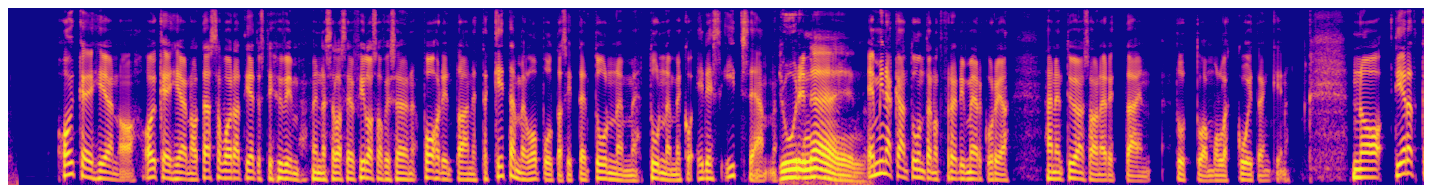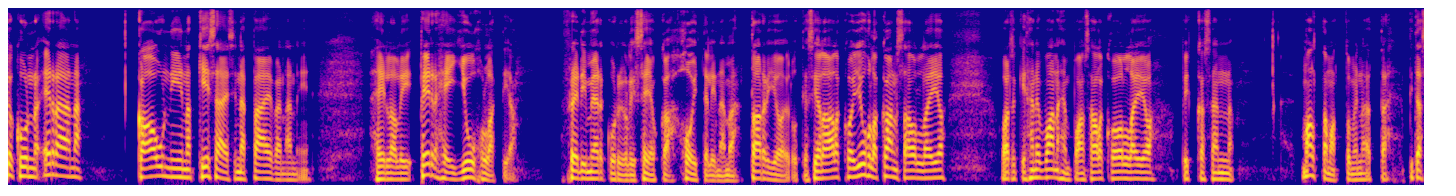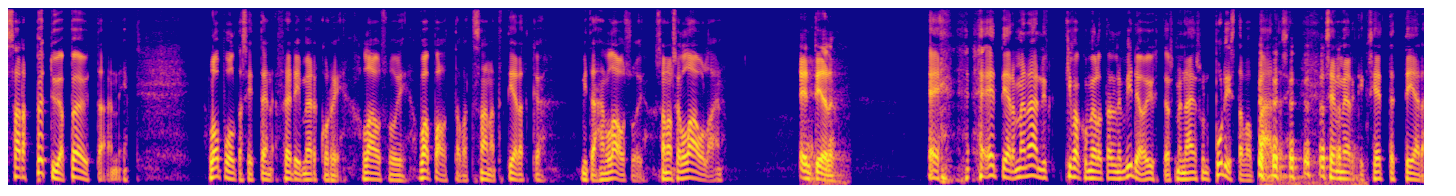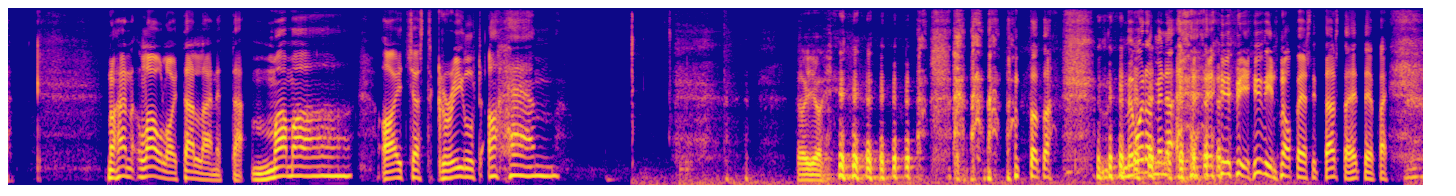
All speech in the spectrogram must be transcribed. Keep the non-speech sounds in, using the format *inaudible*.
Oikein hienoa, oikein hienoa. Tässä voidaan tietysti hyvin mennä sellaiseen filosofiseen pohdintaan, että ketä me lopulta sitten tunnemme, tunnemmeko edes itseämme. Juuri näin. En minäkään tuntenut Freddie Mercurya, hänen työnsä on erittäin tuttua mulle kuitenkin. No tiedätkö, kun eräänä kauniina kesäisinä päivänä, niin heillä oli perhejuhlat ja Freddie Mercury oli se, joka hoiteli nämä tarjoilut. Ja siellä alkoi juhla kansa olla jo, varsinkin hänen vanhempansa alkoi olla jo pikkasen malttamattomina, että pitäisi saada pötyä pöytään, niin lopulta sitten Freddie Mercury lausui vapauttavat sanat. Tiedätkö, mitä hän lausui? Sano sen laulaen. En tiedä. Ei, *laughs* en tiedä. Mä näen nyt, kiva kun meillä on tällainen videoyhteys, mä näen sun pudistava päätäsi sen merkiksi, ette tiedä. No hän lauloi tällainen, että Mama, I just grilled a ham. Oi, oi. *laughs* tota, me voidaan mennä *laughs* hyvin, hyvin nopeasti tästä eteenpäin.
